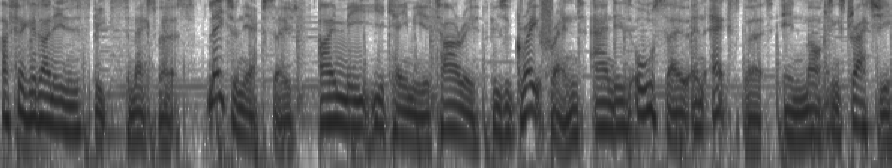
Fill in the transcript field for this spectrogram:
I figured I needed to speak to some experts. Later in the episode, I meet Yekemi Otaru, who's a great friend and is also an expert in marketing strategy.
